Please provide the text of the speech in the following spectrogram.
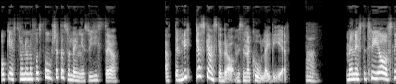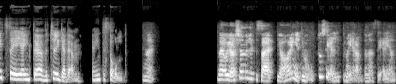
Och eftersom den har fått fortsätta så länge så gissar jag att den lyckas ganska bra med sina coola idéer. Mm. Men efter tre avsnitt så är jag inte övertygad än. Jag är inte såld. Nej. Nej, och jag känner lite så här, jag har inget emot att se lite mer av den här serien.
